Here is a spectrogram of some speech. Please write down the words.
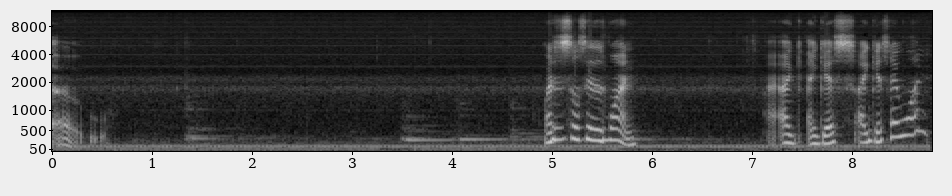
Oh. Why does it still say there's one? I, I, I guess, I guess I won?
